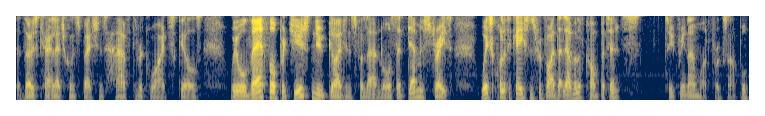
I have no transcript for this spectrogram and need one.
that those carrying electrical inspections have the required skills. We will therefore produce new guidance for landlords that demonstrates which qualifications provide that level of competence, 2391 for example,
